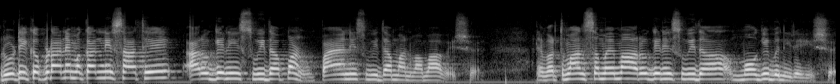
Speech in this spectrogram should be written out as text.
રોટી, કપડાં અને મકાનની સાથે આરોગ્યની સુવિધા પણ પાયાની સુવિધા માનવામાં આવે છે. અને વર્તમાન સમયમાં આરોગ્યની સુવિધા મોંઘી બની રહી છે.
